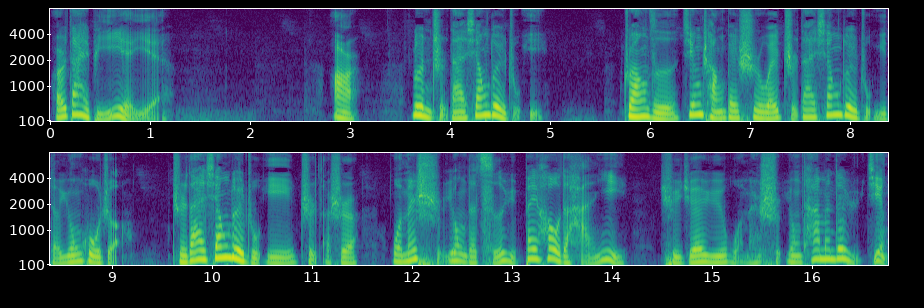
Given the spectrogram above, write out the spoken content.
而待彼也也。二，论指代相对主义，庄子经常被视为指代相对主义的拥护者。指代相对主义指的是我们使用的词语背后的含义取决于我们使用它们的语境。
